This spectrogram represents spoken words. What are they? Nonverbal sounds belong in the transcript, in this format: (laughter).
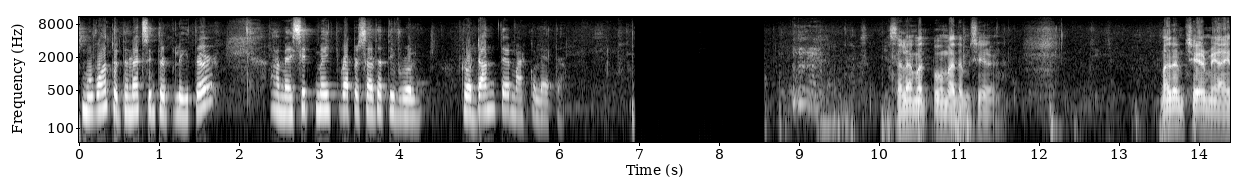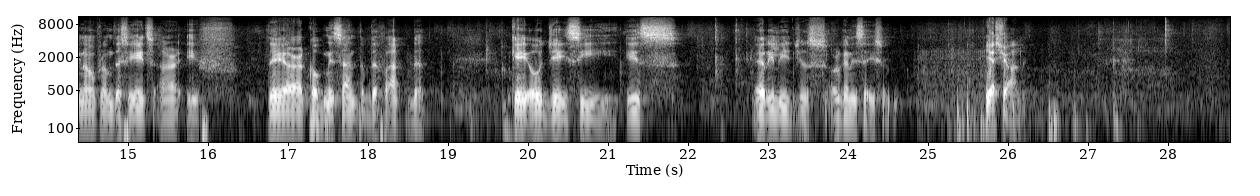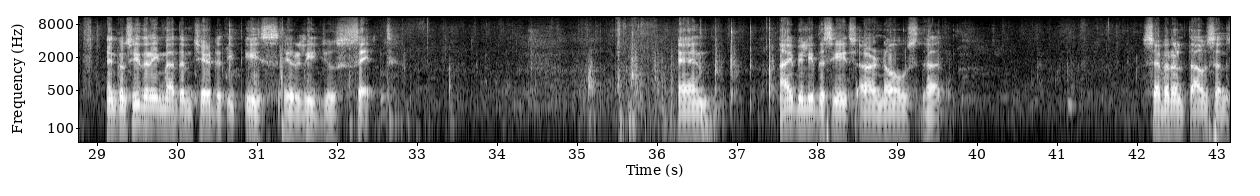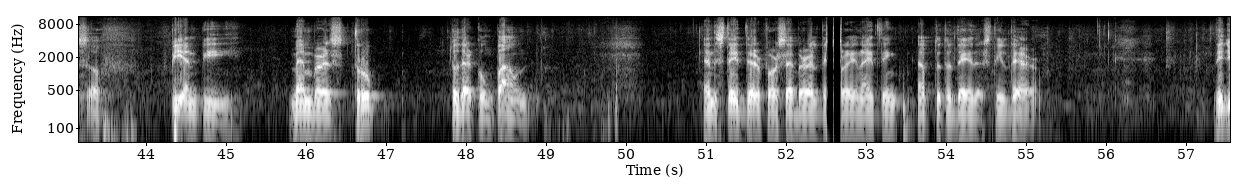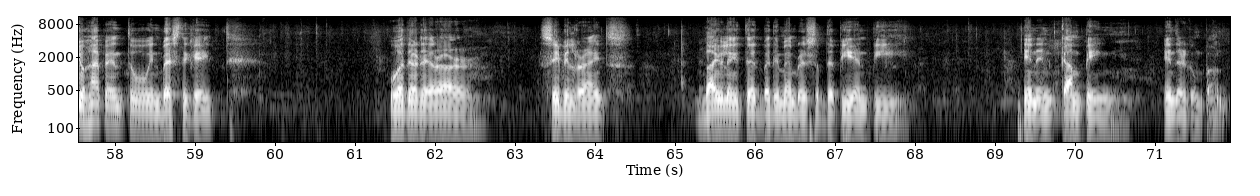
let's move on to the next interpolator. Uh, my seatmate, Representative Ro- Rodante Marcoleta. Salamat po, Madam Chair. Madam Chair, may I know from the CHR if they are cognizant of the fact that KOJC is a religious organization? Yes, Your Honor. And considering, Madam Chair, that it is a religious sect, and I believe the CHR knows that several thousands of PNP members trooped to their compound and stayed there for several days, and I think up to today they're still there. Did you happen to investigate whether there are civil rights violated by the members of the PNP in encamping in their compound?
